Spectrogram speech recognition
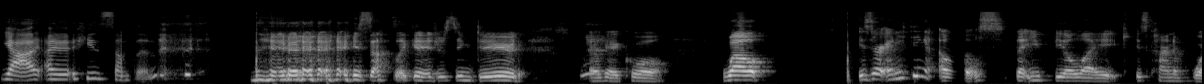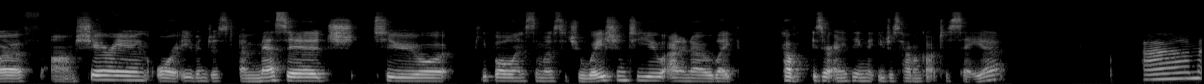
Yeah, I, I he's something. he sounds like an interesting dude. Okay, cool. Well, is there anything else that you feel like is kind of worth um, sharing or even just a message to people in a similar situation to you i don't know like have is there anything that you just haven't got to say yet um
